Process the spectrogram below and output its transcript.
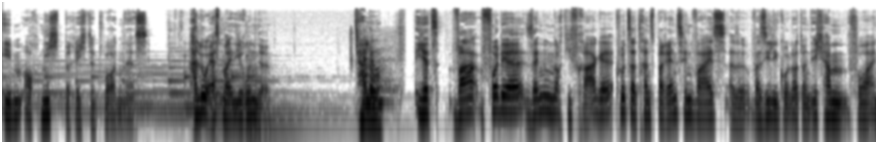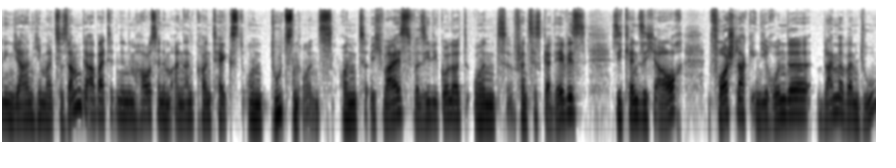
eben auch nicht berichtet worden ist. Hallo erstmal in die Runde. Hallo. Jetzt war vor der Sendung noch die Frage, kurzer Transparenzhinweis. Also Vasili Golot und ich haben vor einigen Jahren hier mal zusammengearbeitet in einem Haus, in einem anderen Kontext und duzen uns. Und ich weiß, Vasili Golot und Franziska Davis, Sie kennen sich auch. Vorschlag in die Runde, bleiben wir beim Du?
